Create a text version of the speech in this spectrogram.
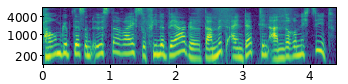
Warum gibt es in Österreich so viele Berge, damit ein Depp den anderen nicht sieht?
